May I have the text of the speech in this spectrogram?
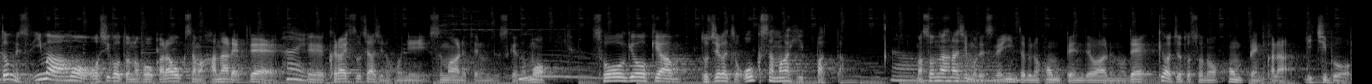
特に今はもうお仕事の方から奥様離れて、はい。えークライストチャーチの方に住まわれてるんですけども、創業期はどちらかというと奥様が引っ張った。まあ、そんな話もですねインタビューの本編ではあるので今日はちょっとその本編から一部を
